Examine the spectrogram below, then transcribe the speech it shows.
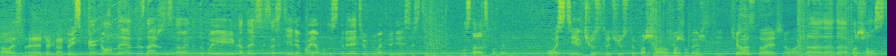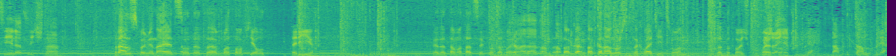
Давай, стреляй тогда. То есть, как главное, ты знаешь, вставай на дыбы и катайся со стилем, а я буду стрелять и убивать людей со стилем. Ну, стараться, по крайней мере. О, стиль, чувствую, чувствую, пошел, пошел. Чувствуешь стиль? Чувствуешь его? Да, да, да, пошел стиль, отлично. Сразу вспоминается вот это Battlefield 3. Когда там мотоцикл добавили. Да, да, там, там. только, прикольно. только нам нужно захватить вон вот эту точку, поэтому... Бежать, бля, там, там, бля.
